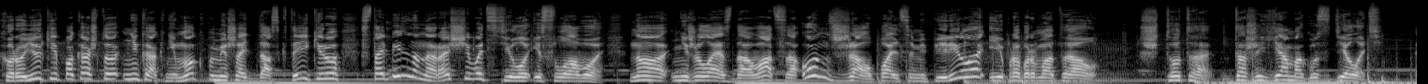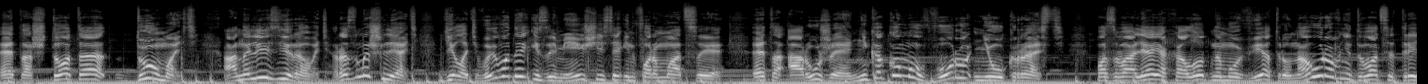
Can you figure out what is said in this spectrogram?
Харуюки пока что никак не мог помешать Дасктейкеру стабильно наращивать силу и славу. Но, не желая сдаваться, он сжал пальцами перила и пробормотал. «Что-то даже я могу сделать». Это что-то думать, анализировать, размышлять, делать выводы из имеющейся информации. Это оружие никакому вору не украсть. Позволяя холодному ветру на уровне 23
